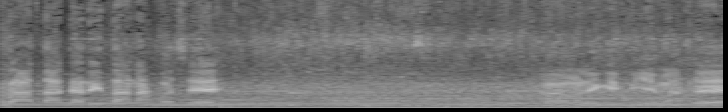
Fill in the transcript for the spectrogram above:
rata dari tanah masih kayak ini masih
